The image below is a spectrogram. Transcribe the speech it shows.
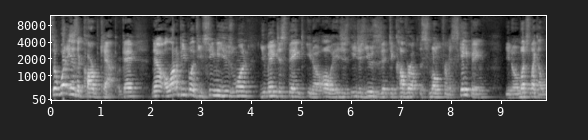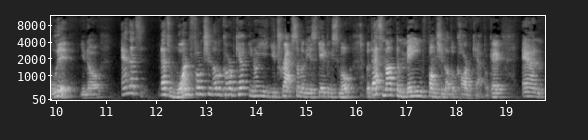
so what is a carb cap? Okay. Now, a lot of people, if you've seen me use one, you may just think, you know, oh, it just he just uses it to cover up the smoke from escaping, you know, much like a lid, you know, and that's that's one function of a carb cap. You know, you, you trap some of the escaping smoke, but that's not the main function of a carb cap. Okay, and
